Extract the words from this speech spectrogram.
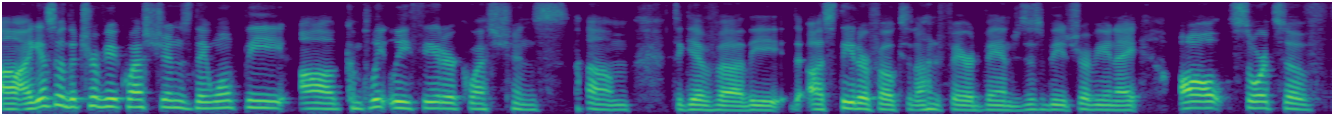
uh, I guess with the trivia questions, they won't be uh, completely theater questions um, to give uh, the, us theater folks an unfair advantage. This will be a trivia night. All sorts of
